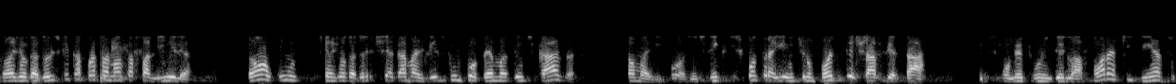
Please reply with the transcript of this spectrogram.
nós jogadores que com a própria nossa família. Então, alguns tinha jogadores que chegavam às vezes com um problema dentro de casa. Não, mas pô, a gente tem que descontrair, a gente não pode deixar afetar esse momento ruim dele lá fora, aqui dentro.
